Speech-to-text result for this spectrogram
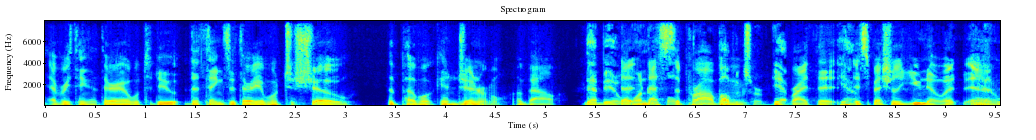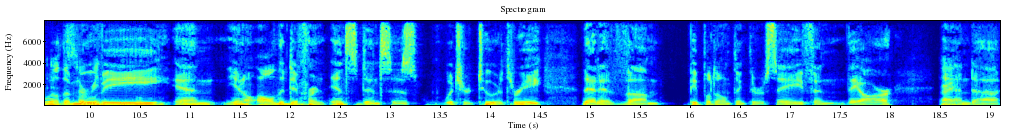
everything that they're able to do, the things that they're able to show the public in general about. That'd be a That, wonderful. that's the problem. Yeah, right? That Yeah. especially you know it. uh, Yeah, well, the movie and you know all the different incidences, which are two or three that have um, people don't think they're safe, and they are. And uh,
